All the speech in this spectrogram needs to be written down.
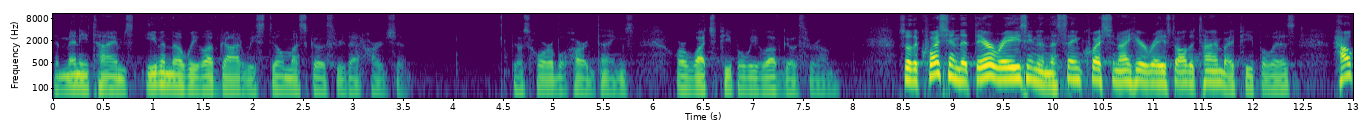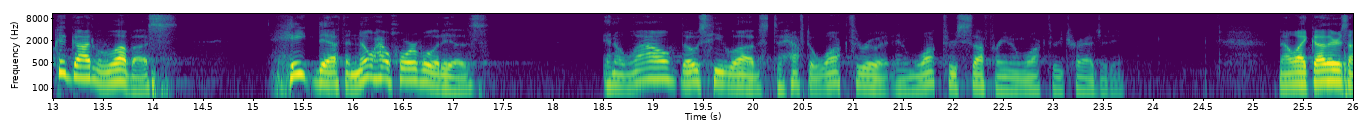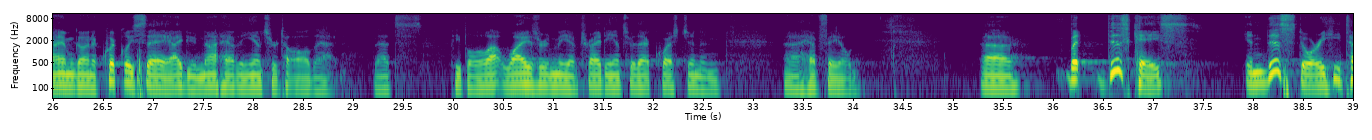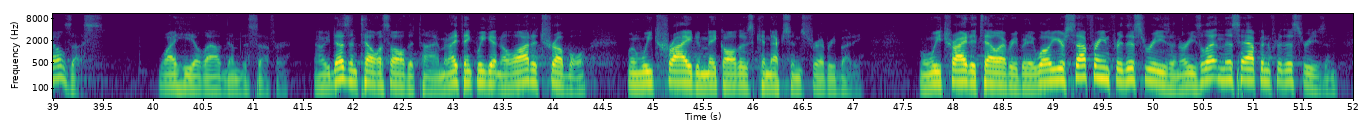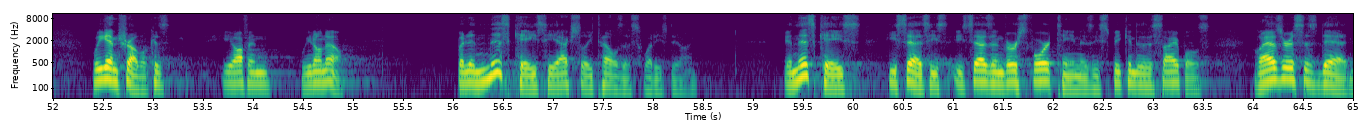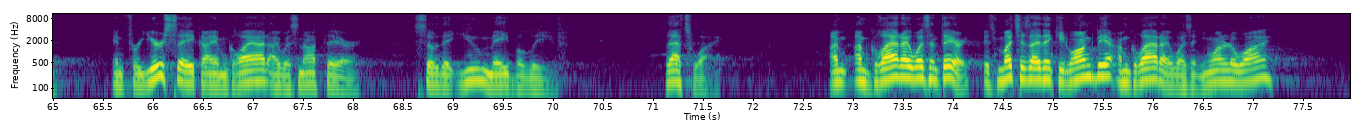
that many times, even though we love God, we still must go through that hardship, those horrible, hard things, or watch people we love go through them. So, the question that they're raising, and the same question I hear raised all the time by people, is how could God love us, hate death, and know how horrible it is, and allow those he loves to have to walk through it and walk through suffering and walk through tragedy? Now, like others, I am going to quickly say I do not have the answer to all that. That's People a lot wiser than me have tried to answer that question and uh, have failed. Uh, but this case, in this story, he tells us why he allowed them to suffer. Now, he doesn't tell us all the time, and I think we get in a lot of trouble when we try to make all those connections for everybody. When we try to tell everybody, well, you're suffering for this reason, or he's letting this happen for this reason, we get in trouble because he often, we don't know. But in this case, he actually tells us what he's doing. In this case, he says, he, he says in verse 14, as he's speaking to the disciples, Lazarus is dead, and for your sake I am glad I was not there, so that you may believe. That's why. I'm, I'm glad I wasn't there. As much as I think he longed to be there, I'm glad I wasn't. You want to know why?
